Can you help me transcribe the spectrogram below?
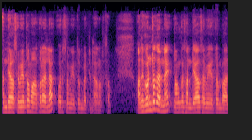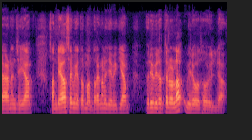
സന്ധ്യാസമയത്ത് മാത്രമല്ല ഒരു സമയത്തും പറ്റില്ല എന്നർത്ഥം. അതുകൊണ്ട് തന്നെ നമുക്ക് സന്ധ്യാസമയത്തും പാരായണം ചെയ്യാം സന്ധ്യാസമയത്തും മന്ത്രങ്ങൾ ജപിക്കാം ഒരു വിധത്തിലുള്ള വിരോധവും ഇല്ല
